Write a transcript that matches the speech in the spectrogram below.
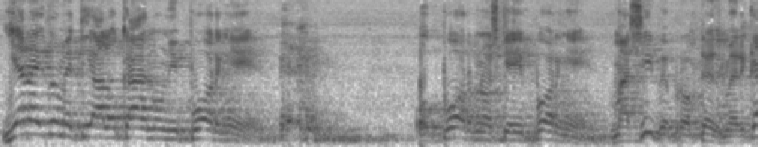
Για να δούμε τι άλλο κάνουν οι πόρνοι. Ο πόρνος και οι πόρνοι μας είπε προχτές μερικά,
